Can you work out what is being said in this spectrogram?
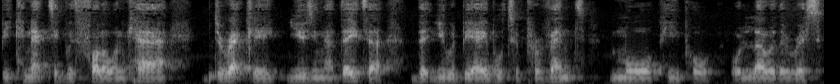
be connected with follow-on care directly using that data that you would be able to prevent more people or lower the risk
